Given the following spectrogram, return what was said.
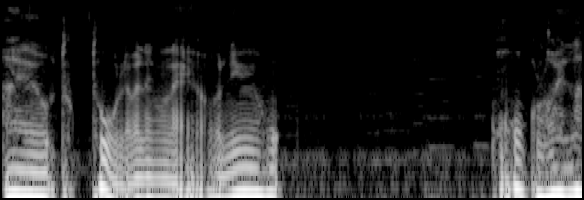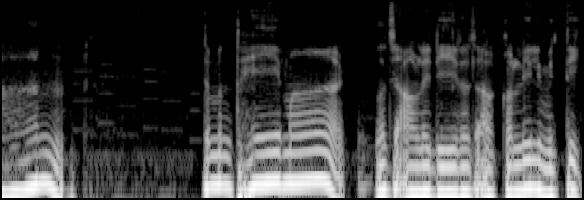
ไอ้ทุกถูกๆแล้วมันแรงๆวันนี้หกร้อยล้านแต่มันเท่มาก เราจะเอาอะไรดี เราจะเอากอลลี่ลิมิติก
